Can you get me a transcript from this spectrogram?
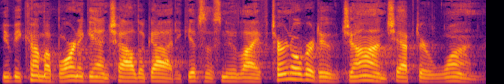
you become a born again child of God. He gives us new life. Turn over to John chapter 1.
